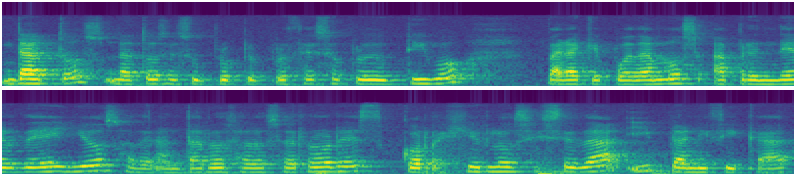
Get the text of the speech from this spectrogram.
datos, datos de su propio proceso productivo, para que podamos aprender de ellos, adelantarnos a los errores, corregirlos si se da y planificar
